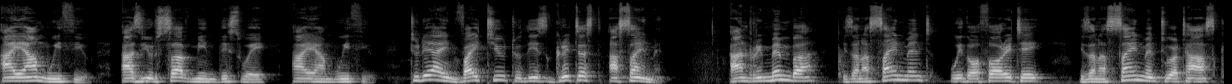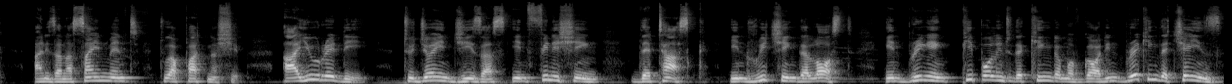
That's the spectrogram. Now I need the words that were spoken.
I am with you. As you serve me in this way, I am with you. Today, I invite you to this greatest assignment. And remember, it's an assignment with authority, it's an assignment to a task, and it's an assignment to a partnership. Are you ready to join Jesus in finishing the task, in reaching the lost, in bringing people into the kingdom of God, in breaking the chains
